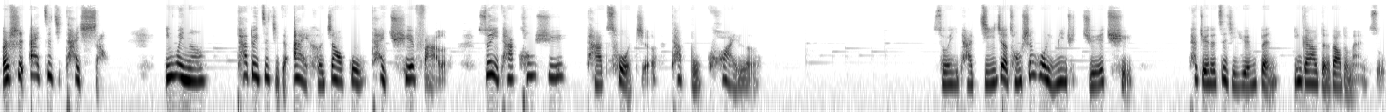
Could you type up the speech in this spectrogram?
而是爱自己太少，因为呢，他对自己的爱和照顾太缺乏了，所以他空虚。他挫折，他不快乐，所以他急着从生活里面去攫取他觉得自己原本应该要得到的满足，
